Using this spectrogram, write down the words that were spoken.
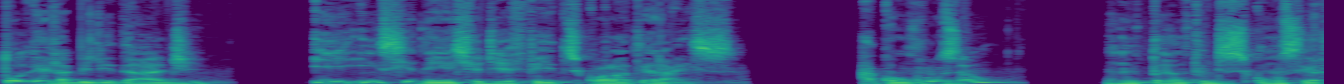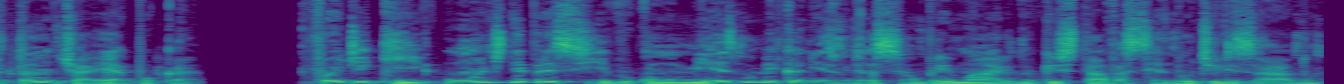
tolerabilidade e incidência de efeitos colaterais. A conclusão, um tanto desconcertante à época, foi de que um antidepressivo com o mesmo mecanismo de ação primário do que estava sendo utilizado,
